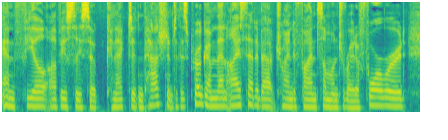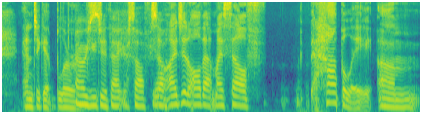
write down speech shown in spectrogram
and feel obviously so connected and passionate to this program, then I set about trying to find someone to write a forward and to get blurbs. Oh, you did that yourself. Yeah. So. I did all that myself happily. Um,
